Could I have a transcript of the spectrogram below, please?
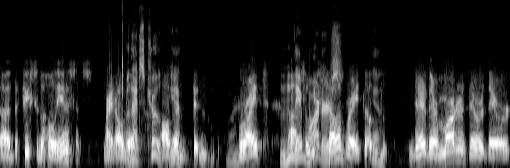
uh, the Feast of the Holy Innocents, right? All the, that's true. All yeah. the right. Mm-hmm. Uh, they're so martyrs. We celebrate the, yeah. They're they're martyrs. They were they were,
